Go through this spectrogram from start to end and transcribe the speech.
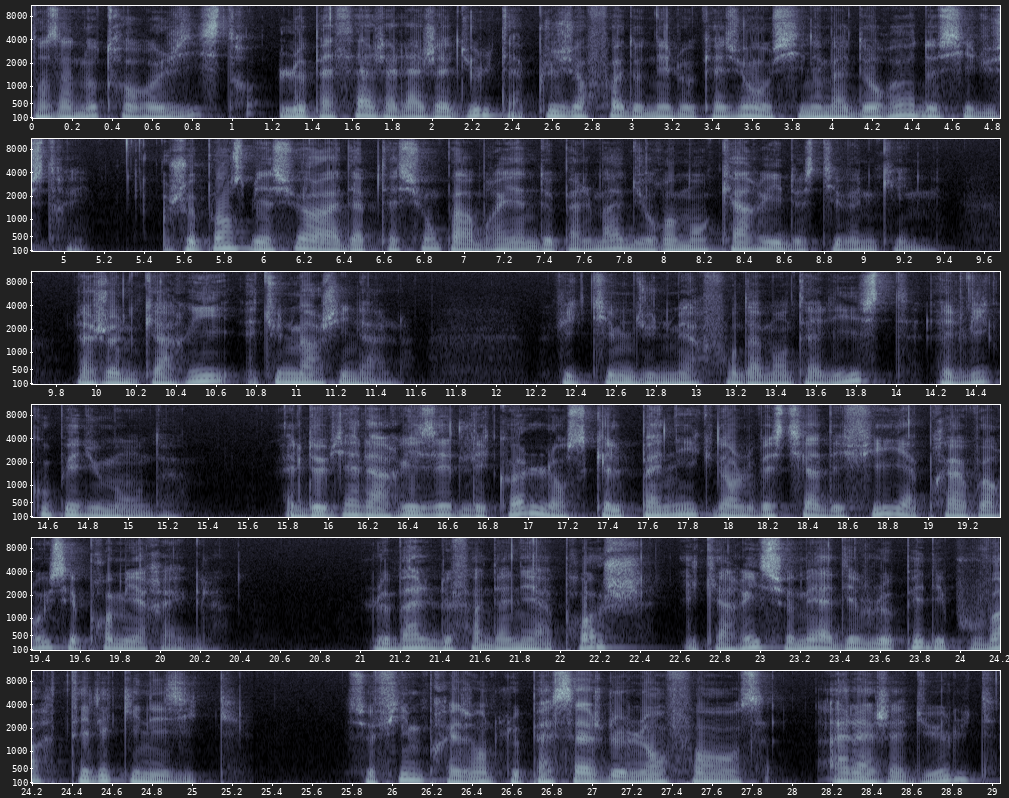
Dans un autre registre, le passage à l'âge adulte a plusieurs fois donné l'occasion au cinéma d'horreur de s'illustrer. Je pense bien sûr à l'adaptation par Brian De Palma du roman Carrie de Stephen King. La jeune Carrie est une marginale. Victime d'une mère fondamentaliste, elle vit coupée du monde. Elle devient la risée de l'école lorsqu'elle panique dans le vestiaire des filles après avoir eu ses premières règles. Le bal de fin d'année approche et Carrie se met à développer des pouvoirs télékinésiques. Ce film présente le passage de l'enfance à l'âge adulte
